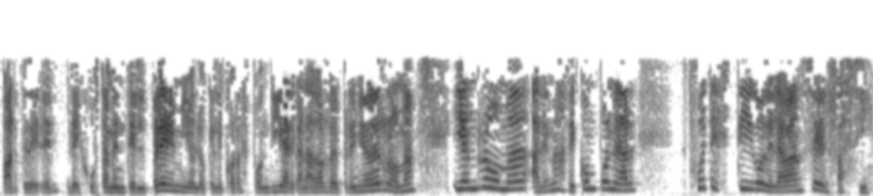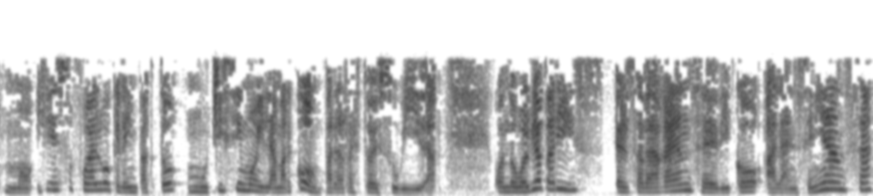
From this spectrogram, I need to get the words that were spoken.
parte de, de, justamente el premio, lo que le correspondía al ganador del premio de Roma, y en Roma, además de componer, fue testigo del avance del fascismo y eso fue algo que le impactó muchísimo y la marcó para el resto de su vida. Cuando volvió a París, Elsa Barren se dedicó a la enseñanza,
